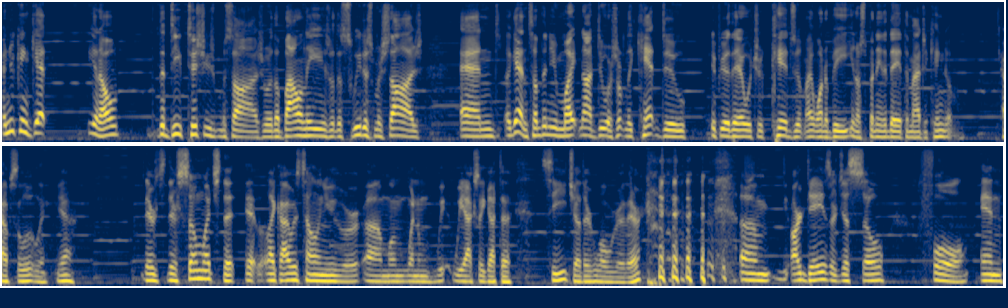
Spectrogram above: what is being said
And you can get, you know, the deep tissue massage or the Balinese or the Swedish massage. And again, something you might not do or certainly can't do if you're there with your kids that might want to be, you know, spending the day at the Magic Kingdom. Absolutely, yeah. There's there's so much that, it, like I was telling you, or um, when when we, we actually got to see each other while we were there, um, our days are just so full, and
